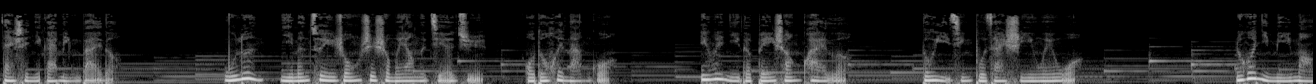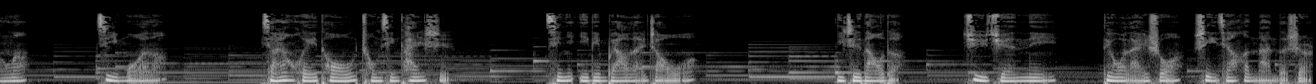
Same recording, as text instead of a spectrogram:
但是你该明白的，无论你们最终是什么样的结局，我都会难过。因为你的悲伤、快乐，都已经不再是因为我。如果你迷茫了、寂寞了，想要回头重新开始，请你一定不要来找我。你知道的，拒绝你，对我来说是一件很难的事儿。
